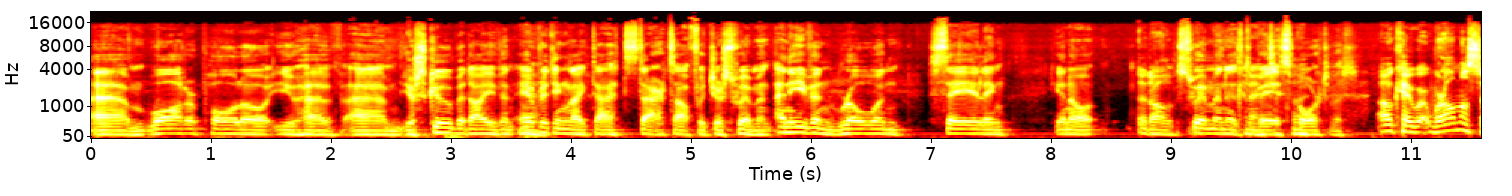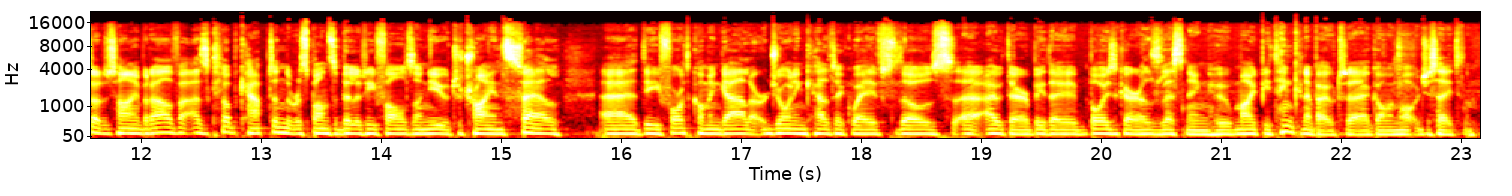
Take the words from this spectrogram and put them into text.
um, water polo, you have um, your scuba diving, Yeah. everything like that starts off with your swimming, and even rowing, sailing. You know, It all swimming is the base sport of it. Okay, we're, we're almost out of time, but Ailbhe, as club captain, the responsibility falls on you to try and sell uh, the forthcoming gala or joining Celtic Waves to those uh, out there, be they boys, girls listening who might be thinking about uh, going. What would you say to them?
